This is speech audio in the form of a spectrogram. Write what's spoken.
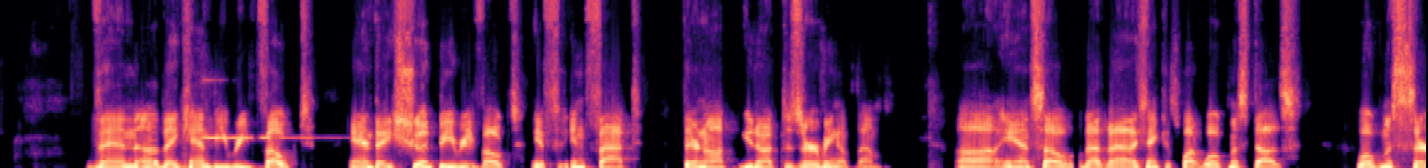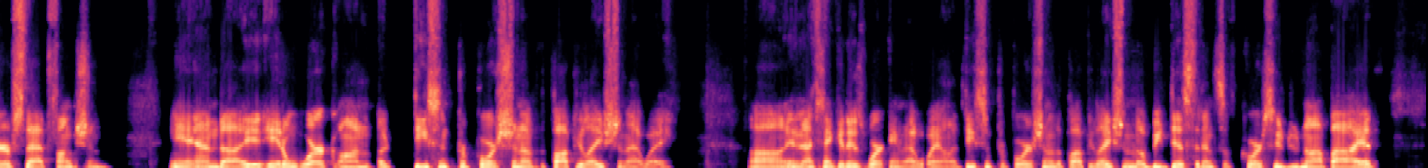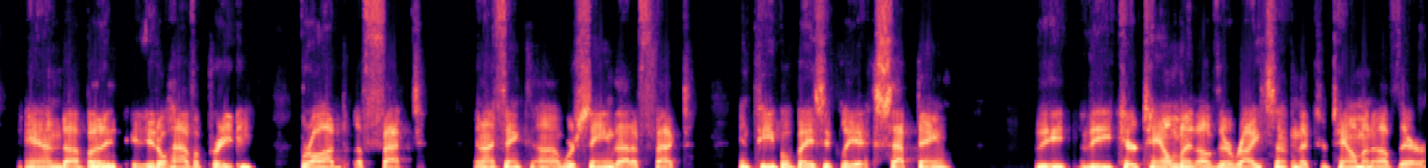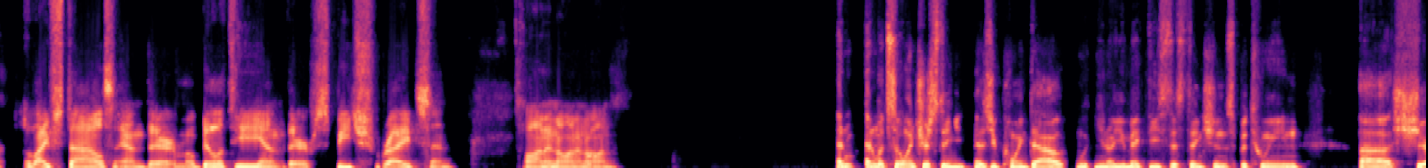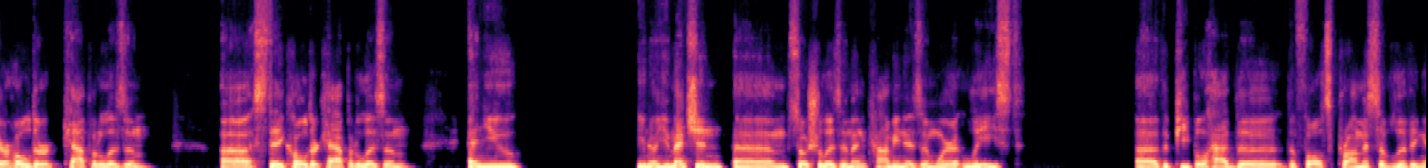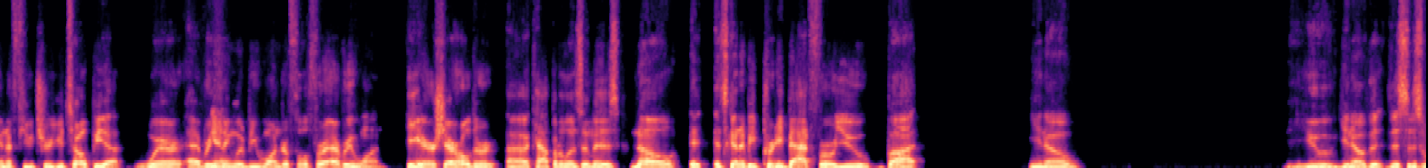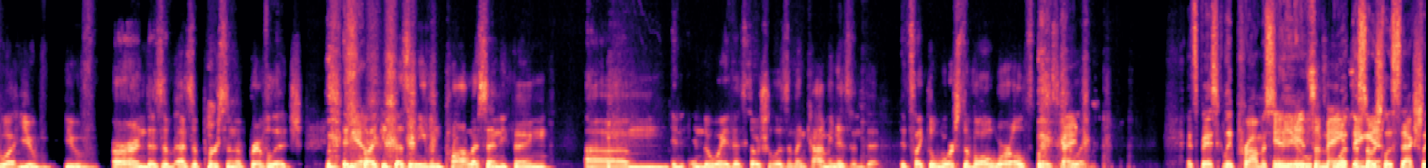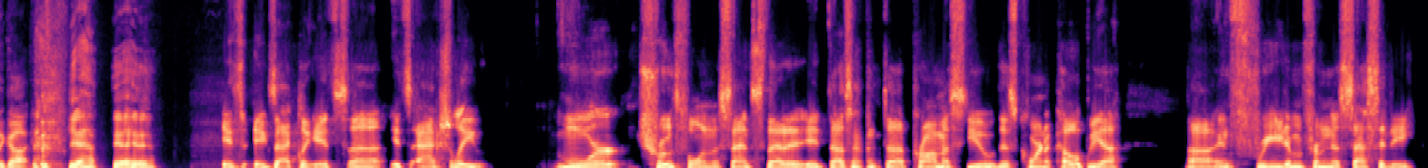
then uh, they can be revoked and they should be revoked if, in fact, they're not you're not deserving of them. Uh, and so that that I think is what wokeness does. Wokeness serves that function, and uh, it, will work on a decent proportion of the population that way. Uh, and I think it is working that way on a decent proportion of the population. There'll be dissidents, of course, who do not buy it, and uh, but mm-hmm. it, it'll have a pretty broad effect. And I think uh, we're seeing that effect in people basically accepting the the curtailment of their rights and the curtailment of their lifestyles and their mobility and their speech rights and on and on and on. And and what's so interesting, as you point out, you know, you make these distinctions between uh, shareholder capitalism, uh, stakeholder capitalism, and you, you know, you mention um, socialism and communism, where at least uh, the people had the the false promise of living in a future utopia where everything yeah. would be wonderful for everyone. Here, shareholder uh, capitalism is no, it, it's going to be pretty bad for you, but you know you you know th- this is what you've you've earned as a as a person of privilege it's yeah. like it doesn't even promise anything um in, in the way that socialism and communism did it's like the worst of all worlds basically right. it's basically promising it, you it's amazing. what the socialists yeah. actually got yeah yeah yeah it's exactly it's uh it's actually more truthful in the sense that it, it doesn't uh, promise you this cornucopia uh, and freedom from necessity,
